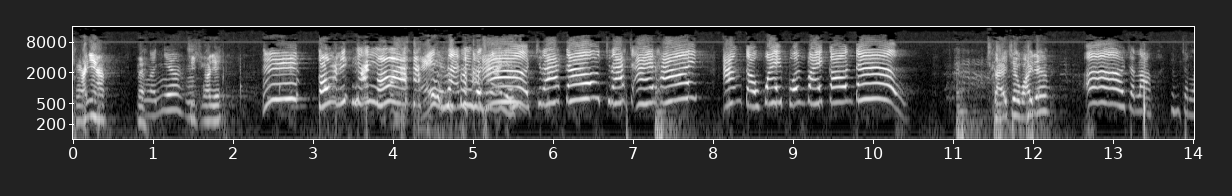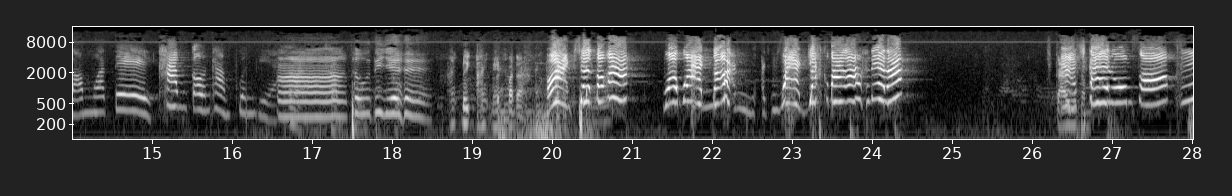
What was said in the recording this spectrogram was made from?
ឆ្ងាញ់ណាណែងាញ់ណាជីឆ្ងាញ់ឯងកងនេះងាញ់ហ្មងអេណានេះមិនឆ្ងាញ់ហ៎ច្រាស់ អញទៅវាយពុនវាយកូនទៅឆ្កែចេះវាយដែរអើច្រឡំខ្ញុំច្រឡំមកទេខំកូនខំពុនវាអឺធូទីយេអញដូចអញបែបបាត់អាអូអញខ្ជិលបងហ่ะវ៉ាវ៉ាអញដោះអញវាយយ៉ាស់ក្បាលអស់គ្នាណាឆ្កែអាឆ្កែរួមសអឺ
